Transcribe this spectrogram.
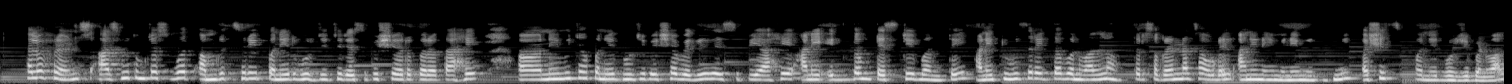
हॅलो फ्रेंड्स आज मी तुमच्यासोबत अमृतसरी पनीर भुर्जीची रेसिपी शेअर करत आहे. नेहमीच्या पनीर भुर्जीपेक्षा वेगळी रेसिपी आहे आणि एकदम टेस्टी बनते. आणि तुम्ही जर एकदा बनवाल ना तर सगळ्यांनाच आवडेल आणि नेहमी नेहमी तुम्ही अशीच पनीर भुर्जी बनवाल.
